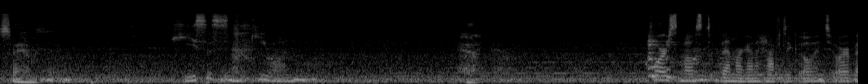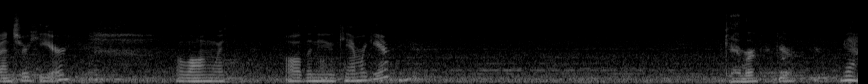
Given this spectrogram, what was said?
Sam. He's a sneaky one. Course, most of them are gonna have to go into our venture here, along with all the new camera gear. Camera gear? Yeah.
